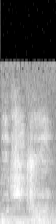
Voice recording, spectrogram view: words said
what he tried.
